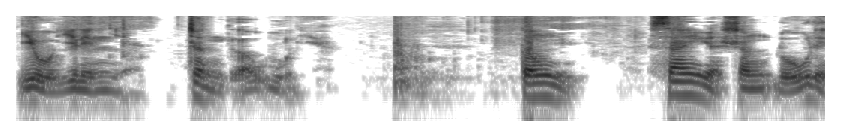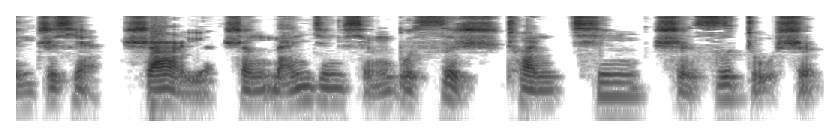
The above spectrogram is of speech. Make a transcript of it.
一五一零年，正德五年庚午，三月升庐陵知县，十二月升南京刑部四川清史司主事。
